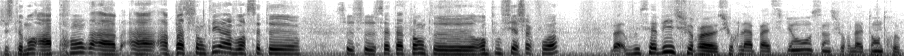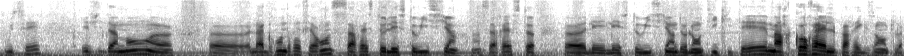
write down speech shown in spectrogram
justement à apprendre à, patienter, à avoir cette, euh, cette attente euh, repoussée à chaque fois? Bah, Vous savez, sur, sur la patience, hein, sur l'attente repoussée, évidemment, la grande référence, ça reste les stoïciens. Hein, ça reste les, stoïciens de l'Antiquité. Marc Aurèle, par exemple.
